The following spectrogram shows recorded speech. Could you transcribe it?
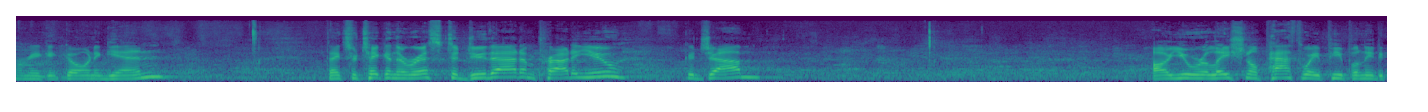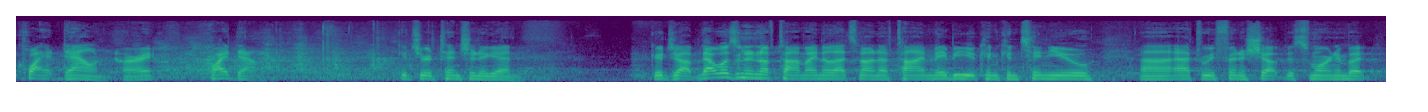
We're going to get going again. Thanks for taking the risk to do that. I'm proud of you. Good job. All you relational pathway people need to quiet down, all right? Quiet down. Get your attention again. Good job. That wasn't enough time. I know that's not enough time. Maybe you can continue uh, after we finish up this morning, but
